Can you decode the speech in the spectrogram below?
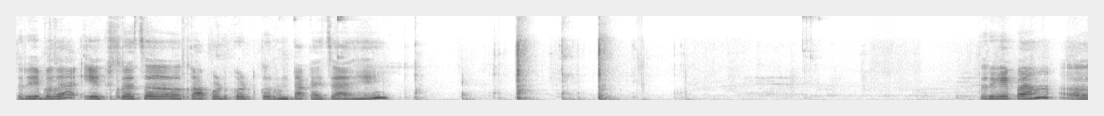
तर हे बघा एक्स्ट्राचं कापड कट करून टाकायचं आहे. तर हे पहा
